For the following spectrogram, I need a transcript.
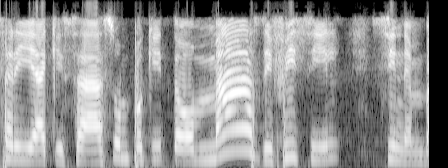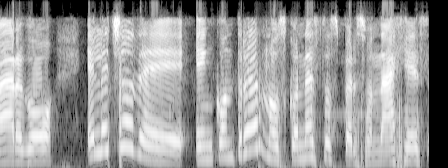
sería quizás un poquito más difícil. Sin embargo, el hecho de encontrarnos con estos personajes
